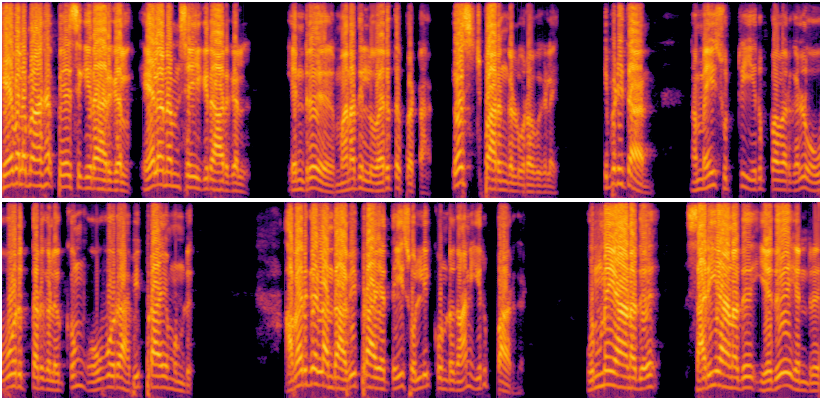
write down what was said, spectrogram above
கேவலமாக பேசுகிறார்கள் ஏளனம் செய்கிறார்கள் என்று மனதில் வருத்தப்பட்டார். யோசிச்சு பாருங்கள் உறவுகளை. இப்படித்தான் நம்மை சுற்றி இருப்பவர்கள் ஒவ்வொருத்தர்களுக்கும் ஒவ்வொரு அபிப்பிராயம் உண்டு. அவர்கள் அந்த அபிப்பிராயத்தை சொல்லிக் கொண்டுதான் இருப்பார்கள். உண்மையானது சரியானது எது என்று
